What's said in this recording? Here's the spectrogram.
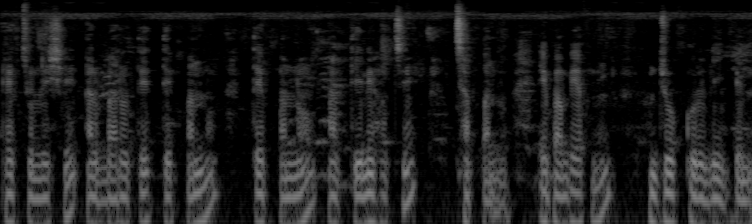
একচল্লিশে আর বারোতে তেপ্পান্ন তেপ্পান্ন আর তিনে হচ্ছে ছাপ্পান্ন। এভাবে আপনি যোগ করে লিখবেন।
